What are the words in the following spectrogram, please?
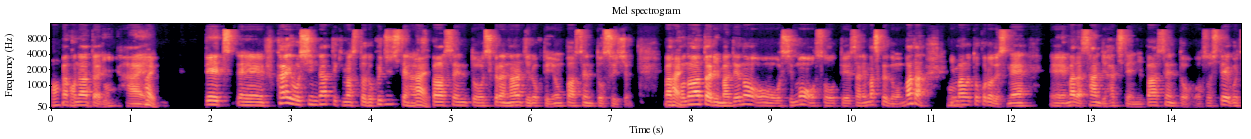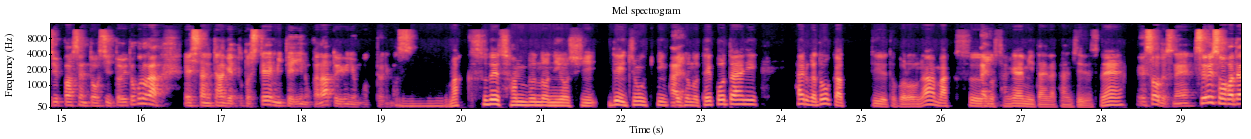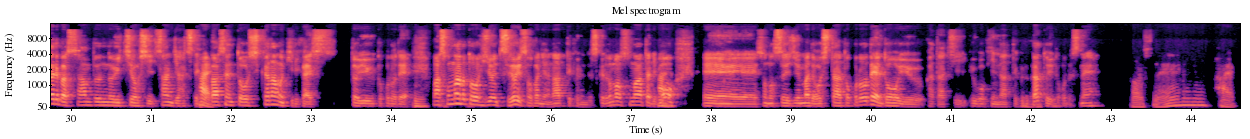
あまあ、このあたり、はい。はいで、つえー深い押しになってきますと、61.8%押しから76.4%水準。まあ、はい。このあたりまでの押しも想定されますけれども、まだうん。今のところですね、えーまだ38.2%、そして50%押しというところが、えー下にターゲットとして見ていいのかなというふうに思っております。うん。マックスで3分の2押しで一目均衡表の抵抗体に入るかどうかっていうところがマックスの下げみたいな感じですね。えーそうですね。強い相場であれば3分の1押し、38.2%押しからの切り返しというところで、うんまあ、そうなると非常に強い相場にはなってくるんですけれども、そのあたりも、えーその水準まで押したところで、どういう形、動きになってくるかというところですね。そうですね。はい。ち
